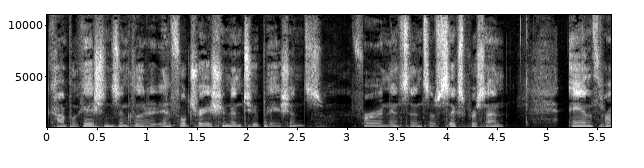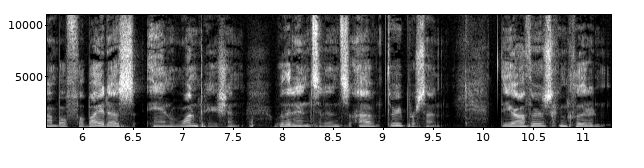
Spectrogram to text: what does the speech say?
Complications included infiltration in two patients for an incidence of 6% and thrombophlebitis in one patient with an incidence of 3%. The authors concluded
